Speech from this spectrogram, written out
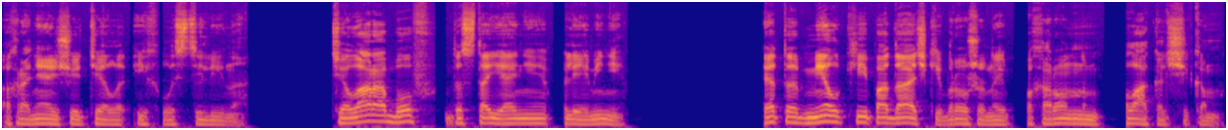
охраняющее тело их властелина. Тела рабов — достояние племени. Это мелкие подачки, брошенные похоронным плакальщикам.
